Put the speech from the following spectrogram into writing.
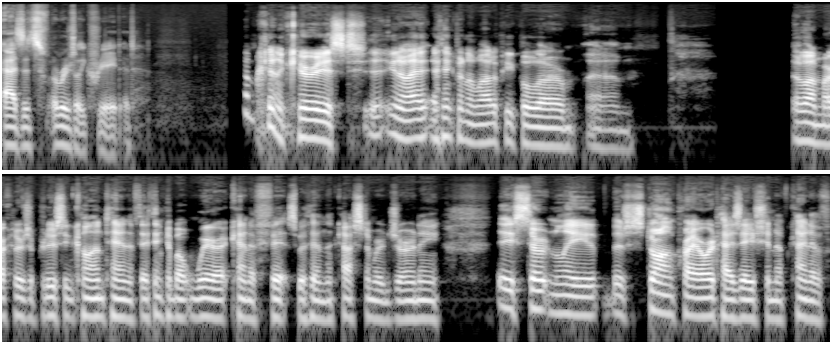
as it's originally created I'm kind of curious. You know, I, I, think when a lot of people are, um, a lot of marketers are producing content, if they think about where it kind of fits within the customer journey, they certainly there's a strong prioritization of kind of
